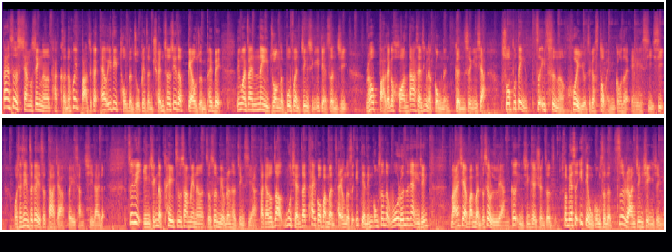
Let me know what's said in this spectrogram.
但是相信呢，它可能会把这个 LED 头灯组变成全车系的标准配备，另外在内装的部分进行一点升级。然后把这个 Honda Sensing 的功能更新一下，说不定这一次呢会有这个 Stop and Go 的 ACC，我相信这个也是大家非常期待的。至于引擎的配置上面呢，则是没有任何惊喜啊。大家都知道，目前在泰国版本采用的是一点零公升的涡轮增压引擎，马来西亚版本则是有两个引擎可以选择，分别是一点五公升的自然进气引擎，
